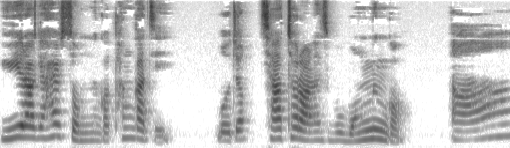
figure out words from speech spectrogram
유일하게 할 수 없는 것 한 가지. 뭐죠? 지하철 안에서 뭐 먹는 거. 아.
